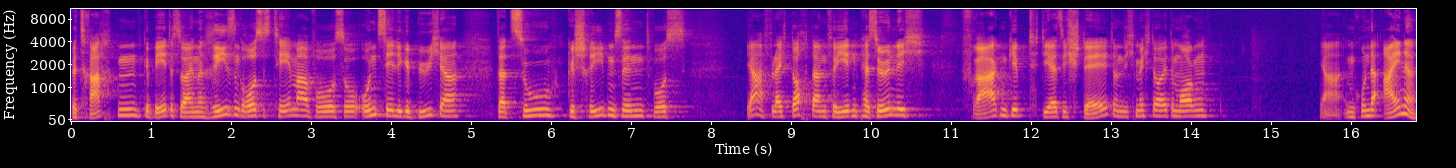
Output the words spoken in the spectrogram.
betrachten. Gebet ist so ein riesengroßes Thema, wo so unzählige Bücher dazu geschrieben sind, wo es ja vielleicht doch dann für jeden persönlich Fragen gibt, die er sich stellt. Und ich möchte heute Morgen ja im Grunde eine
